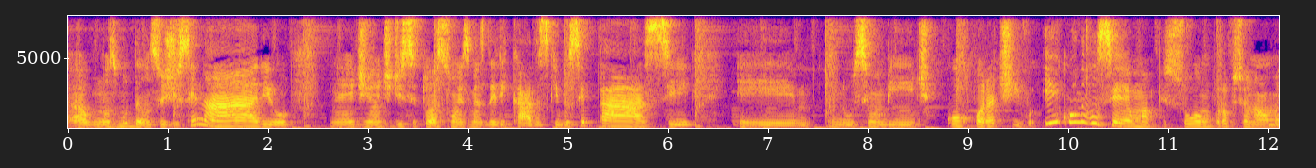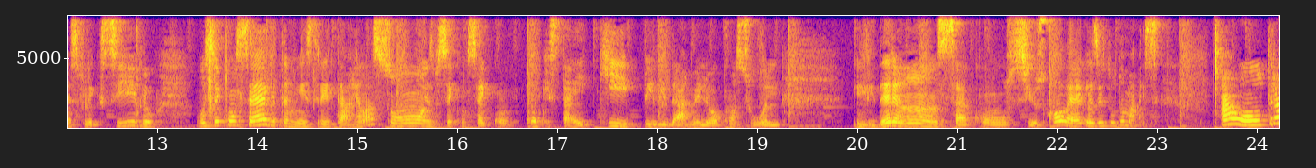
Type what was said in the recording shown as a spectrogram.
algumas mudanças de cenário, né? Diante de situações mais delicadas que você passe. É, no seu ambiente corporativo. E quando você é uma pessoa, um profissional mais flexível, você consegue também estreitar relações, você consegue conquistar a equipe, lidar melhor com a sua liderança, com os seus colegas e tudo mais. A outra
